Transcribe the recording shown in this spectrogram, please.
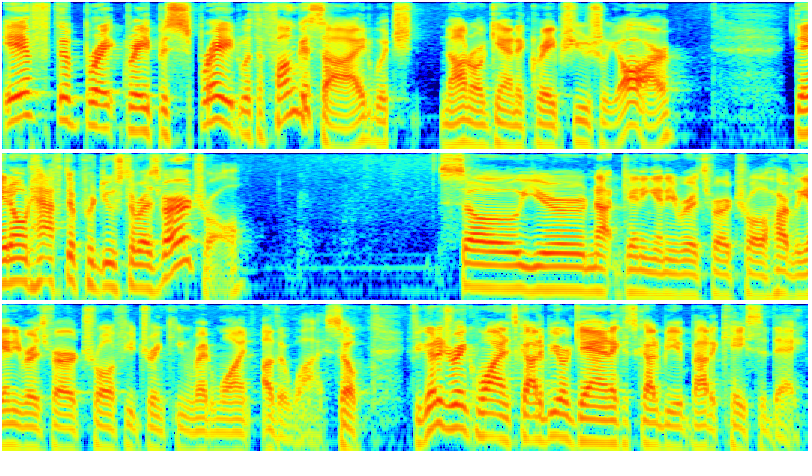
If the grape is sprayed with a fungicide, which non organic grapes usually are, they don't have to produce the resveratrol. So you're not getting any resveratrol, hardly any resveratrol if you're drinking red wine otherwise. So if you're going to drink wine, it's got to be organic. It's got to be about a case a day.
